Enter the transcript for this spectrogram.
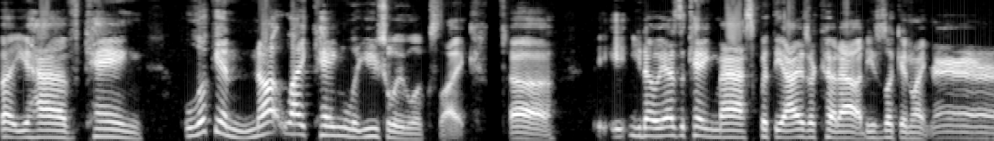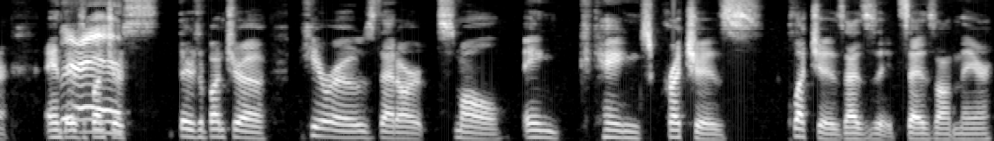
but you have Kang looking not like Kang usually looks like. Uh, you know, he has the Kang mask, but the eyes are cut out, and he's looking like. And there's a bunch of there's a bunch of heroes that are small and Kang's crutches, clutches, as it says on there.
